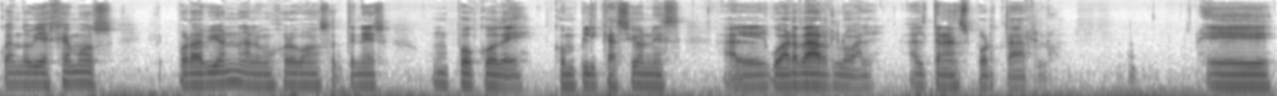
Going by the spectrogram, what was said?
cuando viajemos por avión a lo mejor vamos a tener un poco de complicaciones al guardarlo, al, transportarlo. Eh,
